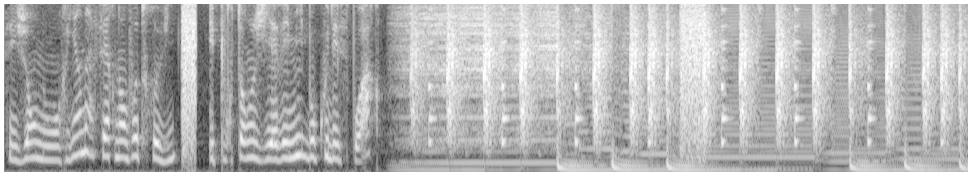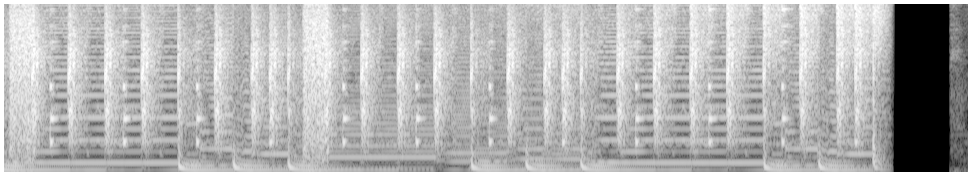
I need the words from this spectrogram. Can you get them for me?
Ces gens n'ont rien à faire dans votre vie. Et pourtant, j'y avais mis beaucoup d'espoir.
